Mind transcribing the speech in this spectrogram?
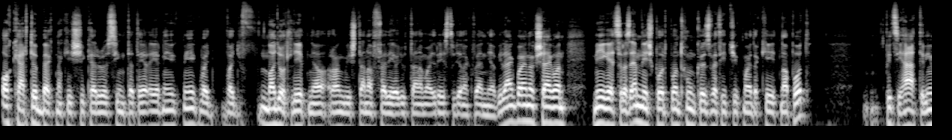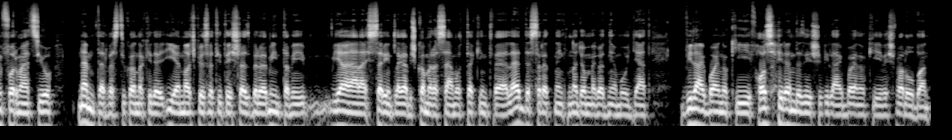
akár többeknek is sikerül szintet érniük még, vagy, vagy nagyot lépni a ranglistán a felé, hogy utána majd részt tudjanak venni a világbajnokságon. Még egyszer az mnsport.hu-n közvetítjük majd a két napot. Pici háttérinformáció, nem terveztük annak ide, hogy ilyen nagy közvetítés lesz belőle, mint ami jelenállás szerint legalábbis kameraszámot tekintve lett, de szeretnénk nagyon megadni a módját. Világbajnoki év, hazai rendezésű világbajnoki év, és valóban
